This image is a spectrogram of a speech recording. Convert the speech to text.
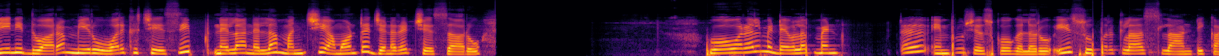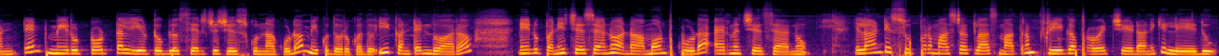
దీని ద్వారా మీరు వర్క్ చేసి నెల నెల మంచి అమౌంట్ జనరేట్ చేస్తారు. ఓవరాల్ మీ డెవలప్మెంట్ ఇంప్రూవ్ చేసుకోగలరు. ఈ సూపర్ క్లాస్ లాంటి కంటెంట్ మీరు టోటల్ యూట్యూబ్లో సెర్చ్ చేసుకున్నా కూడా మీకు దొరకదు. ఈ కంటెంట్ ద్వారా నేను పని చేశాను అండ్ అమౌంట్ కూడా ఎర్న్ చేశాను. ఇలాంటి సూపర్ మాస్టర్ క్లాస్ మాత్రం ఫ్రీగా ప్రొవైడ్ చేయడానికి లేదు.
